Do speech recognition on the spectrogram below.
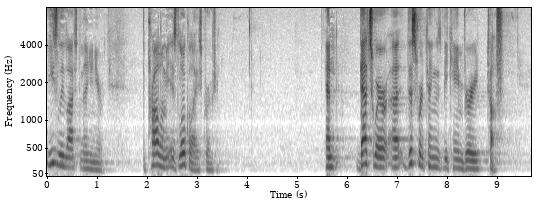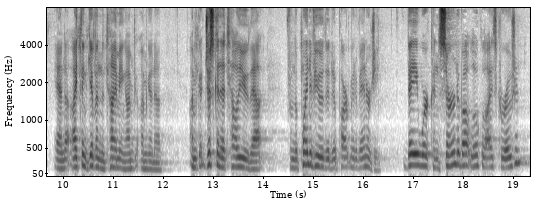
easily last a million years. The problem is localized corrosion. And that's where, uh, this where things became very tough. And I think given the timing, I'm, I'm gonna, I'm just gonna tell you that from the point of view of the Department of Energy, they were concerned about localized corrosion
